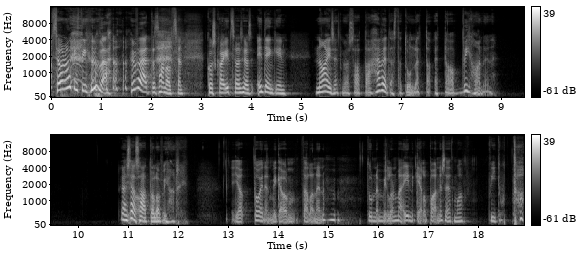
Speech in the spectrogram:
Se on oikeasti hyvä. Hyvä, että sanot sen, koska itse asiassa etenkin naiset myös saattaa hävetä sitä tunnetta, että on vihanen. Ja Joo. sä saat olla vihanen. Ja toinen, mikä on tällainen tunne, milloin mä en kelpaa, niin se, että mua vituttaa.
